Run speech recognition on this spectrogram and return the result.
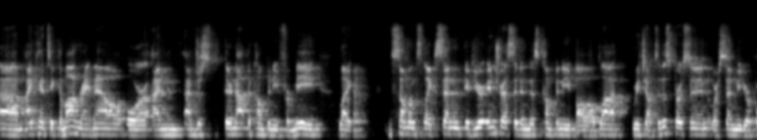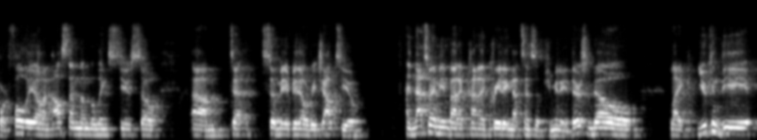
um, i can't take them on right now or i'm i'm just they're not the company for me like someone's like send if you're interested in this company blah blah blah reach out to this person or send me your portfolio and i'll send them the links to you so um, to, so maybe they'll reach out to you. And that's what I mean by kind of creating that sense of community. There's no like you can be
